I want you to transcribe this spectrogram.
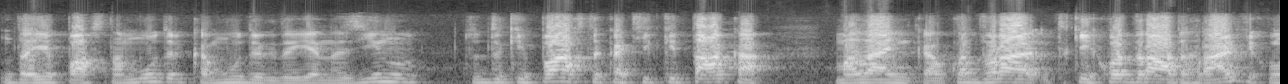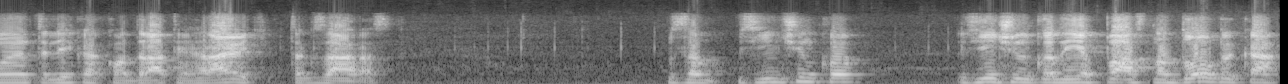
дає пас на Мудрика, Мудрик дає на Зіну. Тут такий пас, така тільки така маленька. Квадра... Такий квадрат грають, як вони таліка квадрати грають, так зараз. За... Зінченко. Зінченко дає пас на Довбика.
